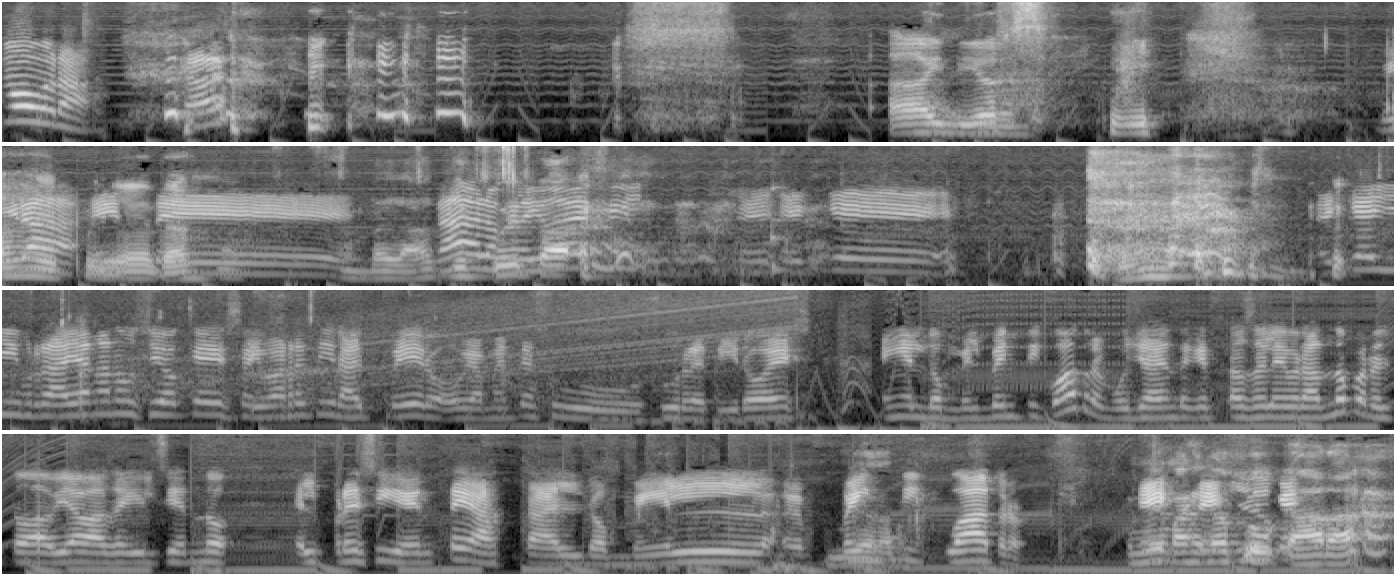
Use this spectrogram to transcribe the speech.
Cobra. ¿sabes? Ay, Dios. Mira, Ay, puñeta. este. Nada, lo que le iba a decir eh, es que. Es que Jim Ryan anunció que se iba a retirar, pero obviamente su, su retiro es en el 2024. Hay mucha gente que está celebrando, pero él todavía va a seguir siendo el presidente hasta el 2024. Me imagino Este, su que- cara.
